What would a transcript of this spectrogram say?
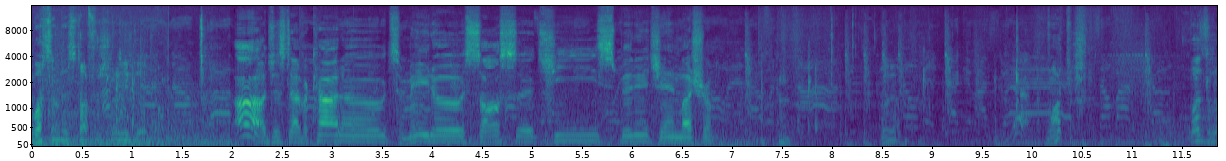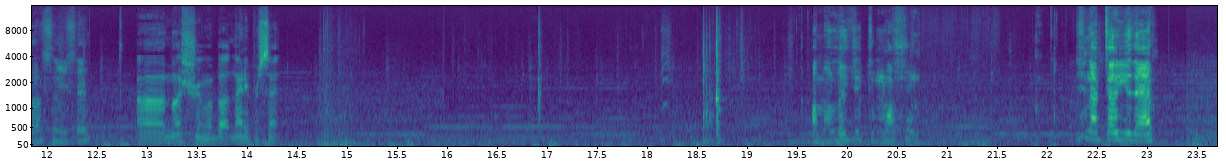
What's in this stuff is really good though. Oh, just avocado, tomato, salsa, cheese, spinach, and mushroom. At- What? What's the last thing you said? Uh, mushroom, about 90%. I'm allergic to mushroom. Didn't I tell you that?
